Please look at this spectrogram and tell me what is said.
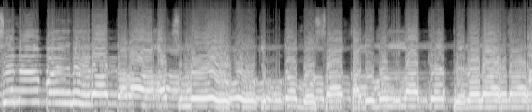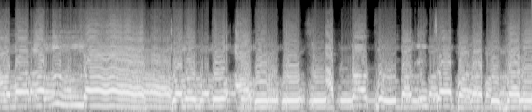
সেনাবাহিনীরা তারা আসলো, কিন্তু মুসা কালিমুল্লাহকে পেল না। আমার আল্লাহ জ্বলন্ত আগুনকে আপনার ফুল বাগিচা বানাতে পারে।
